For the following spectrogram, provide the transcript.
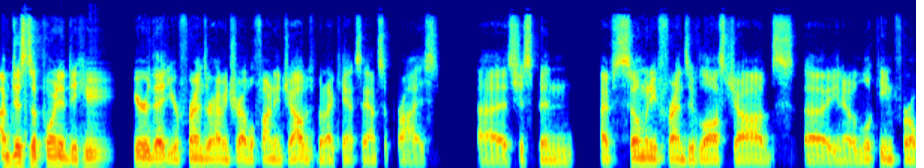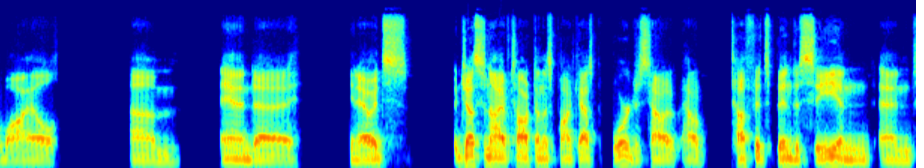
I'm disappointed to hear, hear that your friends are having trouble finding jobs, but I can't say I'm surprised. Uh, it's just been I have so many friends who've lost jobs, uh, you know, looking for a while, um, and uh, you know, it's Justin and I have talked on this podcast before, just how how tough it's been to see, and and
